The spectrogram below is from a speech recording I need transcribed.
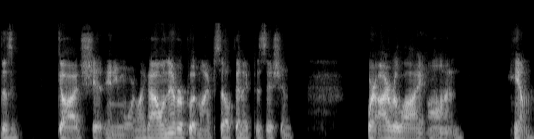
this God shit anymore. Like I'll never put myself in a position where I rely on him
